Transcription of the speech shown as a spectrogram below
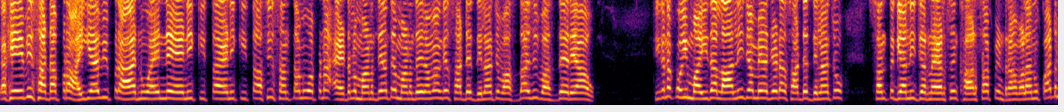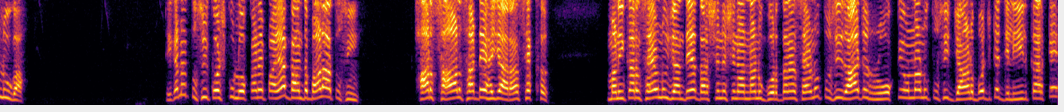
ਕਿਉਂਕਿ ਇਹ ਵੀ ਸਾਡਾ ਭਰਾ ਹੀ ਹੈ ਵੀ ਭਰਾ ਨੂੰ ਇਹਨੇ ਐ ਨਹੀਂ ਕੀਤਾ, ਐ ਨਹੀਂ ਕੀਤਾ। ਅਸੀਂ ਸੰਤਾਂ ਨੂੰ ਆਪਣਾ ਆਈਡਲ ਮੰਨਦੇ ਆ ਤੇ ਮੰਨਦੇ ਰਵਾਂਗੇ। ਸਾਡੇ ਦਿਲਾਂ 'ਚ ਵਸਦਾ, ਅਸੀਂ ਵਸਦੇ ਰਿਹਾ ਠੀਕ ਹੈ ਨਾ? ਕੋਈ ਮਾਈ ਦਾ ਲਾਲ ਨਹੀਂ ਜੰਮਿਆ ਜਿਹੜਾ ਸਾਡੇ ਦਿਲਾਂ 'ਚੋਂ ਸੰਤ ਗਿਆਨੀ ਜਰਨੈਲ ਸਿੰਘ ਖਾਲਸਾ ਭਿੰਡਰਾਂ ਵਾਲਿਆਂ ਨੂੰ ਕੱਢ ਲੂਗਾ। ਠੀਕ ਹੈ ਨਾ? ਤੁਸੀਂ ਕੁਛ ਕੁ ਲੋਕਾਂ ਨੇ ਪਾਇਆ, ਗੰਦ ਬਾਹਲਾ ਤੁਸੀਂ। ਹਰ ਸਾਲ ਸਾਡੇ ਹਜ਼ਾਰਾਂ ਸਿੱਖ ਮਣੀਕਰਨ ਸਾਹਿਬ ਨੂੰ ਜਾਂਦੇ ਆ ਦਰਸ਼ਨ ਇਸ਼ਨਾਨਾਂ ਨੂੰ ਗੁਰਦੁਆਰਾ ਸਾਹਿਬ ਨੂੰ। ਤੁਸੀਂ ਰਾਹ 'ਚ ਰੋਕ ਕੇ ਉਹਨਾਂ ਨੂੰ ਤੁਸੀਂ ਜਾਣ ਬੁੱਝ ਕੇ ਜਲੀਲ ਕਰਕੇ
